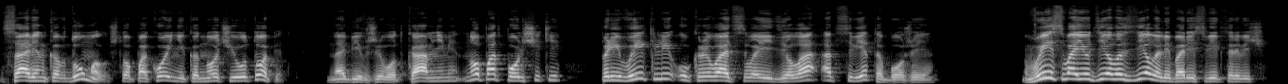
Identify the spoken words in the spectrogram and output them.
Савенков думал, что покойника ночью утопит, набив живот камнями, но подпольщики привыкли укрывать свои дела от света Божия. «Вы свое дело сделали, Борис Викторович»,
